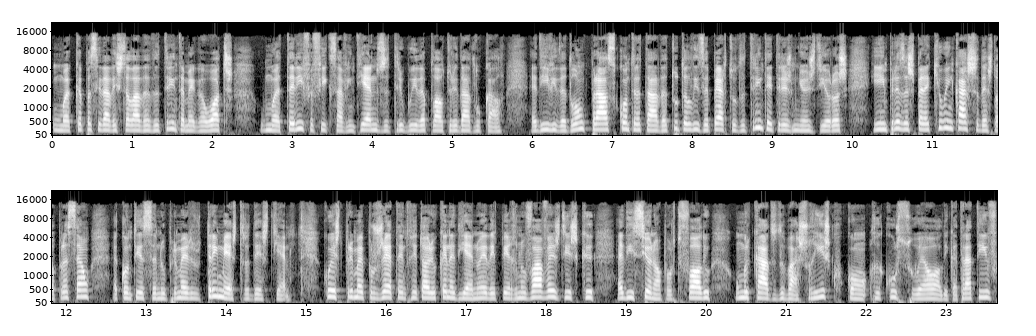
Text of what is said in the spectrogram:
uma capacidade instalada de 30 megawatts, uma tarifa fixa há 20 anos atribuída pela autoridade local. A dívida de longo prazo contratada totaliza perto de 33 milhões de euros e a empresa espera que o encaixe desta operação aconteça no primeiro trimestre deste ano. Com este primeiro projeto em território canadiano, a EDP Renováveis diz que adiciona ao portfólio um mercado de baixo risco, com recurso eólico atrativo,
